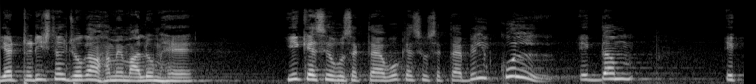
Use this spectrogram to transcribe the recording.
या ट्रेडिशनल योगा हमें मालूम है, ये कैसे हो सकता है, वो कैसे हो सकता है? बिल्कुल एकदम एक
